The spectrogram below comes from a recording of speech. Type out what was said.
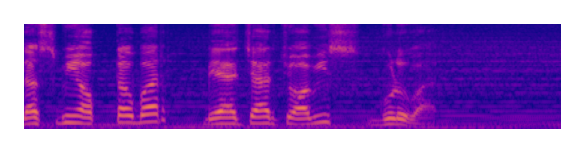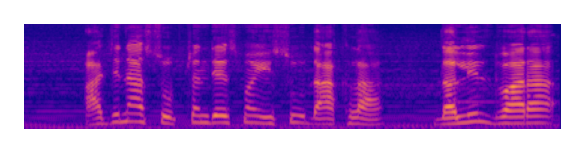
દસમી ઓક્ટોબર બે હજાર ચોવીસ ગુરુવાર. આજના શુભ સંદેશમાં ઈસુ દાખલા દલીલ દ્વારા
